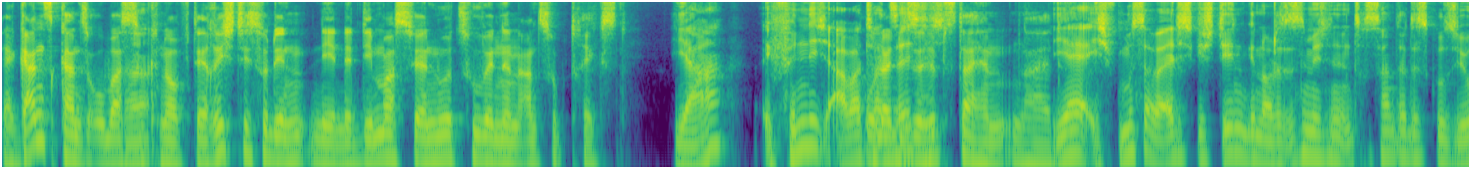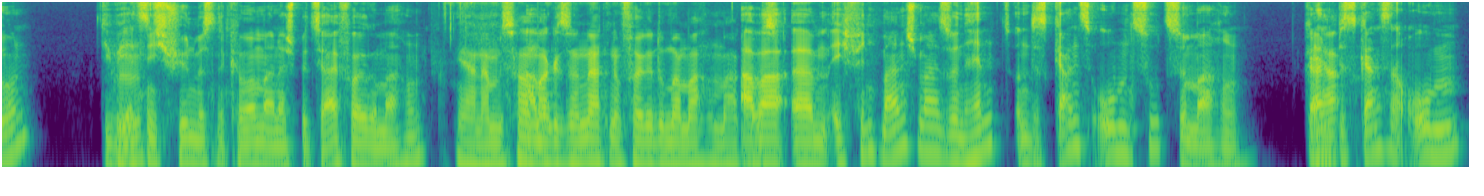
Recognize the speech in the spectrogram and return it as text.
der ganz, ganz oberste Ja. Knopf, der richtig so den. Nee, den machst du ja nur zu, wenn du einen Anzug trägst. Ja, ich finde ich aber Oder tatsächlich. diese Hipsterhemden halt. Ja, ich muss aber ehrlich gestehen, genau, das ist nämlich eine interessante Diskussion, die wir Mhm. jetzt nicht führen müssen, können wir mal eine Spezialfolge machen. Ja, da müssen wir Aber- mal gesondert eine Folge drüber machen, Markus. Aber ähm, ich finde manchmal so ein Hemd und das ganz oben zuzumachen, ganz, Ja. bis ganz nach oben,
